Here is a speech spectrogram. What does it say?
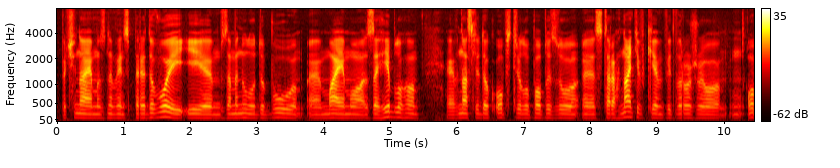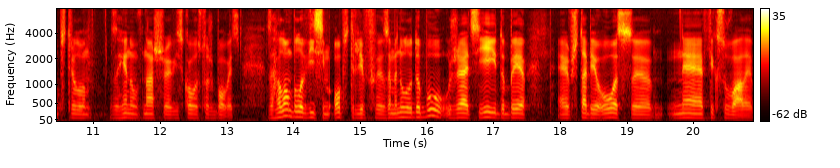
Починаємо з новин з передової, і за минулу добу е, маємо загиблого е, внаслідок обстрілу поблизу е, Старогнатівки від ворожого обстрілу. Загинув наш військовослужбовець. Загалом було вісім обстрілів за минулу добу. Уже цієї доби в штабі ООС е, не фіксували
